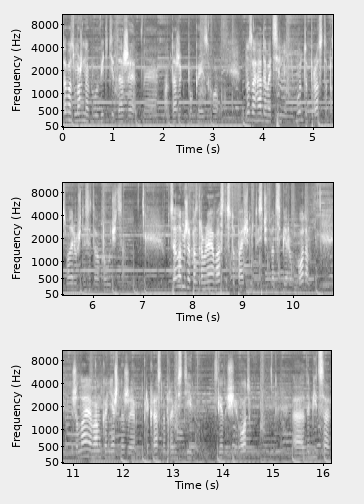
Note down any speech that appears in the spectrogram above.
то, возможно, вы увидите даже э, монтажик по CSGO. Но загадывать сильно не буду, просто посмотрим, что из этого получится. В целом же поздравляю вас с наступающим 2021 годом. Желаю вам, конечно же, прекрасно провести следующий год, э, добиться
